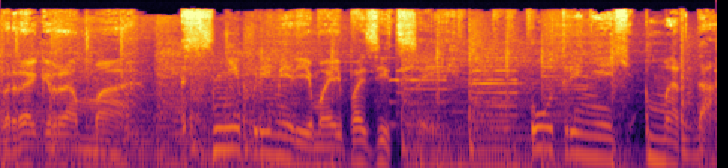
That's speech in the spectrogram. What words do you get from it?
Программа с непримиримой позицией. Утренний Мордан.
